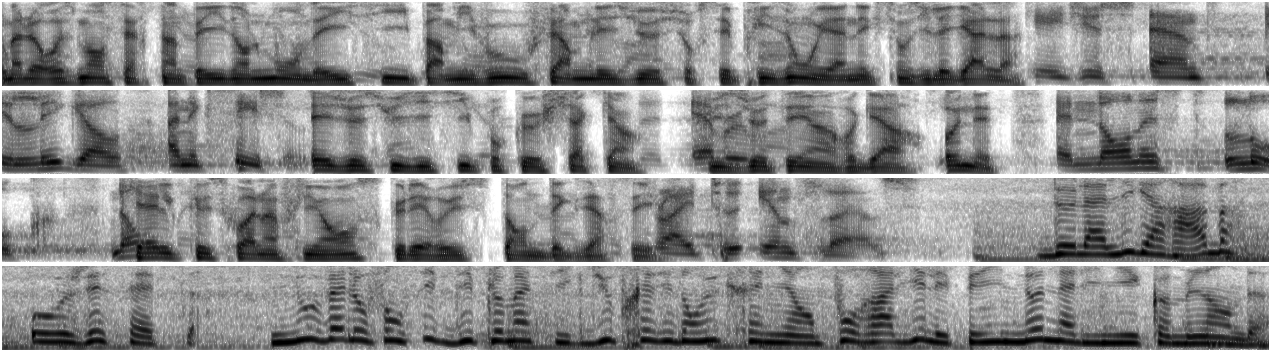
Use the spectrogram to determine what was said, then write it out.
Malheureusement, certains pays dans le monde et ici parmi vous ferment les yeux sur ces prisons et annexions illégales. Et je suis ici pour que chacun puisse jeter un regard honnête, quelle que soit l'influence que les Russes tentent d'exercer. De la Ligue arabe au G7. Nouvelle offensive diplomatique du président ukrainien pour rallier les pays non alignés comme l'Inde.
